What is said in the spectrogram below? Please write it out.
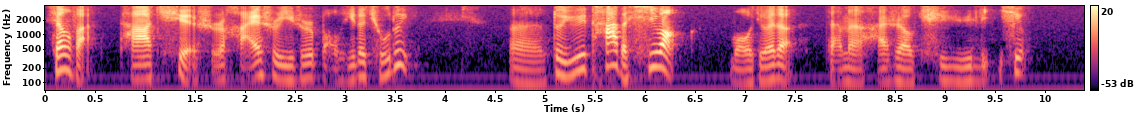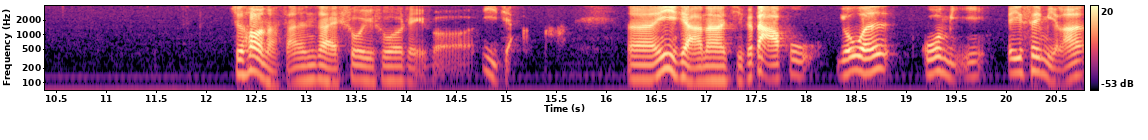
相反。他确实还是一支保级的球队，嗯，对于他的希望，我觉得咱们还是要趋于理性。最后呢，咱再说一说这个意甲啊，呃，意甲呢几个大户：尤文、国米、AC 米兰、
